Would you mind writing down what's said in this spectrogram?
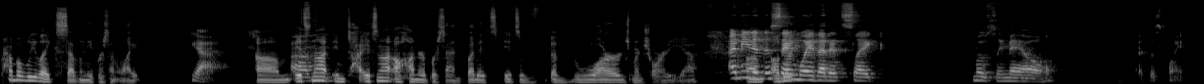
probably like 70% white yeah. um it's not Um, enti- it's not 100% but it's it's a, a large majority yeah I mean, in Um, the other- same way that it's like mostly male at this point.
